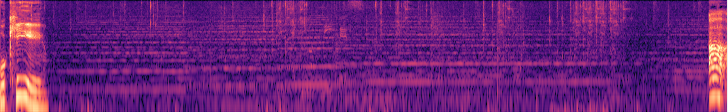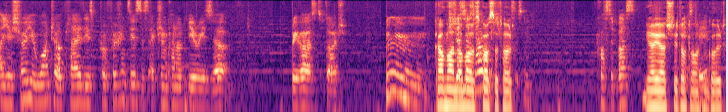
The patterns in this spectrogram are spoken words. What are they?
Okay. Ah, are you sure you want to apply these proficiencies? This action cannot be reserved. Reversed, Deutsch. Hm. Kann man, aber es kostet halt. Kostet was? Ja, ja, steht doch da XP? unten Gold.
